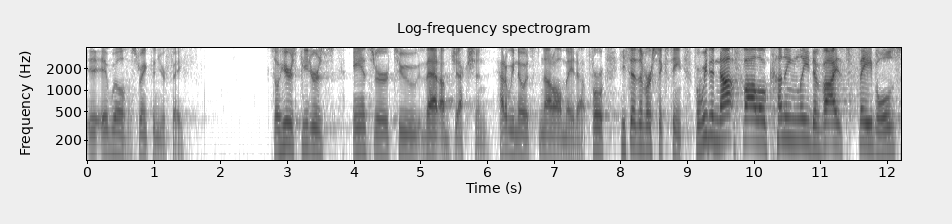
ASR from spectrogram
it, it will strengthen your faith. So here's Peter's answer to that objection. How do we know it's not all made up? For he says in verse 16, "For we did not follow cunningly devised fables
